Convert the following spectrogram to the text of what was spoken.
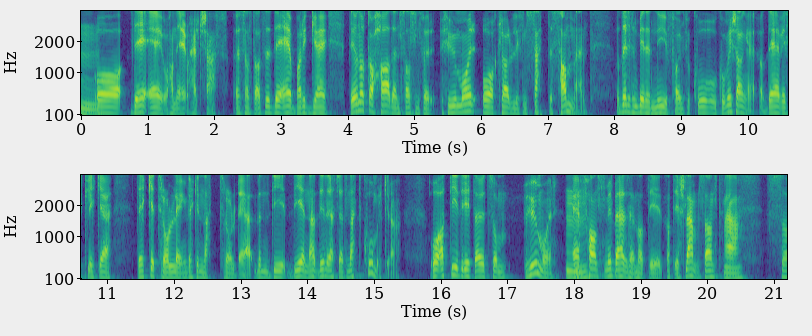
Mm. Og det er jo Han er jo helt sjef. sant? Altså, det er jo bare gøy. Det er jo noe å ha den sansen for humor og klare å liksom sette det sammen. Og det er liksom blitt en ny form for ko komisjanger, og det er virkelig ikke Det er ikke trolling, det er ikke nettroll, det er Men de, de, er, net, de er rett og slett nettkomikere. Og at de driter ut som humor, er Mm. faen så mye bedre enn at de, at de er slemme, sant? Ja. Så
